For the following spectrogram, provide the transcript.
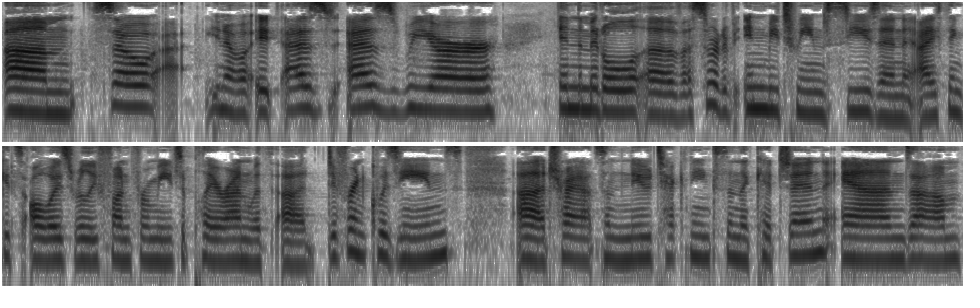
Um, so, uh, you know, it as as we are in the middle of a sort of in between season, I think it's always really fun for me to play around with uh, different cuisines, uh, try out some new techniques in the kitchen. And um,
